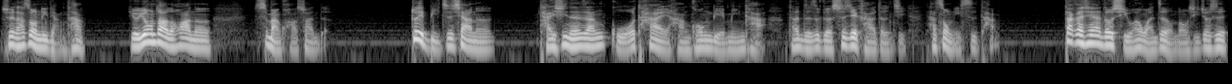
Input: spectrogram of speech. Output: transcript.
所以它送你两趟，有用到的话呢，是蛮划算的。对比之下呢，台新的那张国泰航空联名卡，它的这个世界卡等级，它送你四趟。大概现在都喜欢玩这种东西，就是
